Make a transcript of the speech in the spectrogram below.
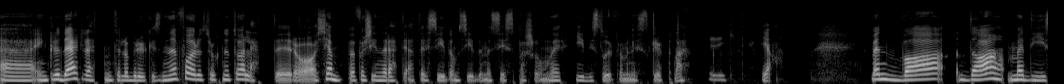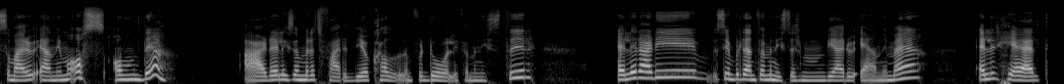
Eh, inkludert retten til å bruke sine foretrukne toaletter og kjempe for sine rettigheter side om side med cis-personer i de store feministgruppene. Riktig. Men hva da med de som er uenige med oss om det? Er det liksom rettferdig å kalle dem for dårlige feminister? Eller er de simpelthen feminister som vi er uenige med? Eller helt,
